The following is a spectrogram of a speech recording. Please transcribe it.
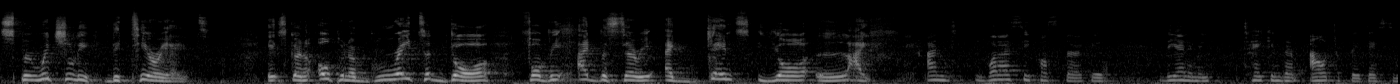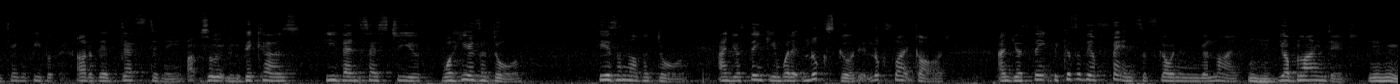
spiritually deteriorate. It's going to open a greater door for the adversary against your life. And what I see, Pastor, is the enemy taking them out of their destiny, taking people out of their destiny, absolutely because he then says to you, Well, here's a door, here's another door. And you're thinking, Well, it looks good, it looks like God. And you think, because of the offense that's going on in your life, Mhm. you're blinded. hmm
